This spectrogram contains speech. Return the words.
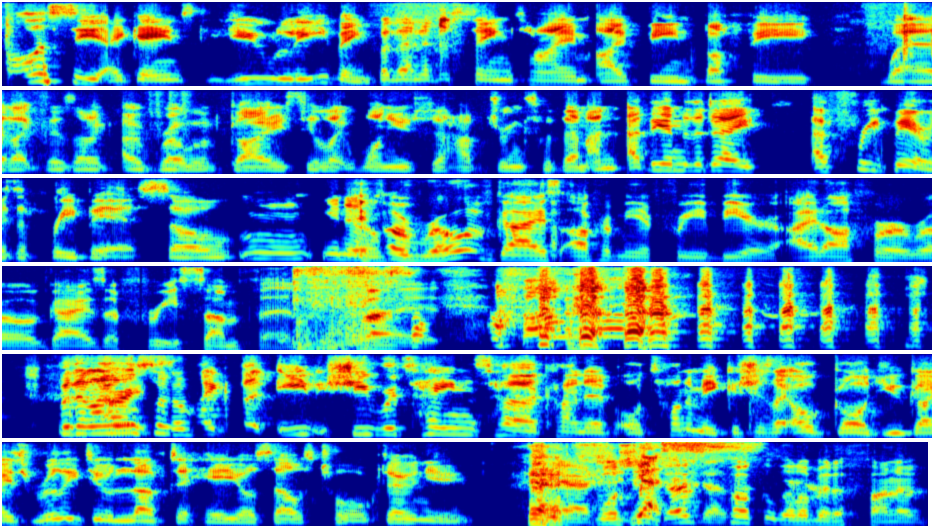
policy against you leaving, but then at the same time, I've been Buffy, where like there's like a row of guys who like want you to have drinks with them, and at the end of the day, a free beer is a free beer. So mm, you know, If a row of guys offered me a free beer, I'd offer a row of guys a free something. But But then I All right, also so- like that she retains her kind of autonomy because she's like, "Oh God, you guys really do love to hear yourselves talk, don't you?" Yeah, well, she Yes. does poke a little bit of fun of,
